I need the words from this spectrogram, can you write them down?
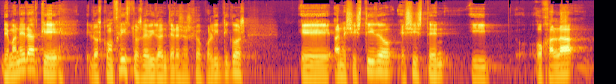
De manera que los conflictos debido a intereses geopolíticos eh, han existido, existen y ojalá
